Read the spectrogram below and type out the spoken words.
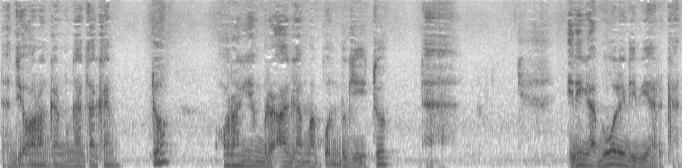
Nanti orang kan mengatakan, tuh orang yang beragama pun begitu. Nah, ini nggak boleh dibiarkan.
